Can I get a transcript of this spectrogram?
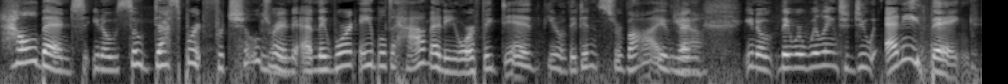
hell-bent you know so desperate for children Mhm. and they weren't able to have any or if they did you know they didn't survive Yeah. and you know they were willing to do anything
